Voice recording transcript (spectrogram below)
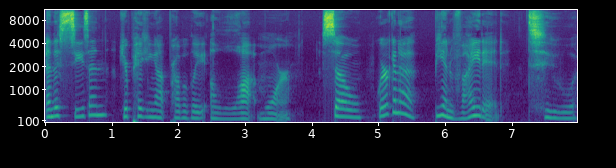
And this season, you're picking up probably a lot more. So we're going to be invited to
